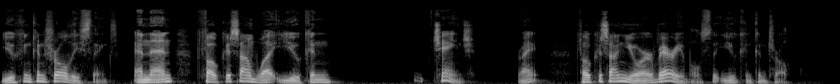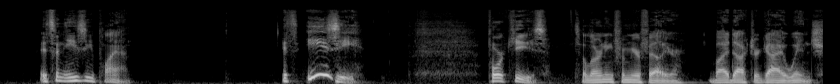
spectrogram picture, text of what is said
you can control these things. And then focus on what you can change, right? Focus on your variables that you can control. It's an easy plan. It's easy. Four keys to learning from your failure by Dr. Guy Winch.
